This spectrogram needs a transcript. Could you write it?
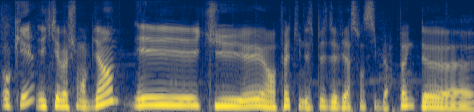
Ok. et qui est vachement bien, et qui est en fait une espèce de version cyberpunk de. euh,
